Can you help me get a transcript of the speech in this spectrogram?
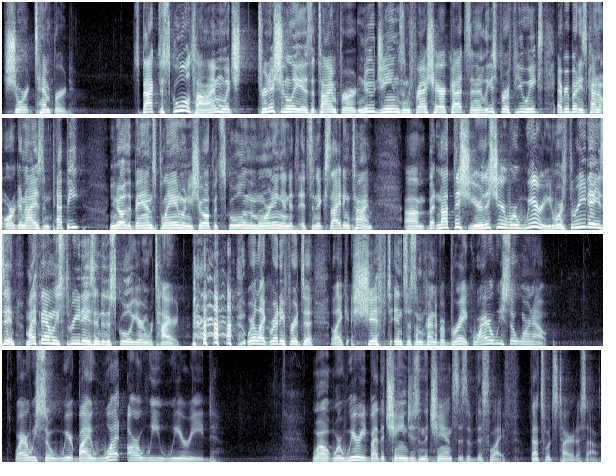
short tempered. It's back to school time, which traditionally is a time for new jeans and fresh haircuts, and at least for a few weeks, everybody's kind of organized and peppy. You know, the band's playing when you show up at school in the morning, and it's, it's an exciting time. Um, but not this year. This year we're wearied. We're three days in. My family's three days into the school year, and we're tired. we're like ready for it to like shift into some kind of a break. Why are we so worn out? Why are we so weird? By what are we wearied? Well, we're wearied by the changes and the chances of this life. That's what's tired us out.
